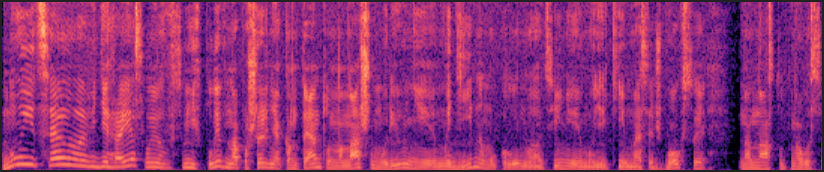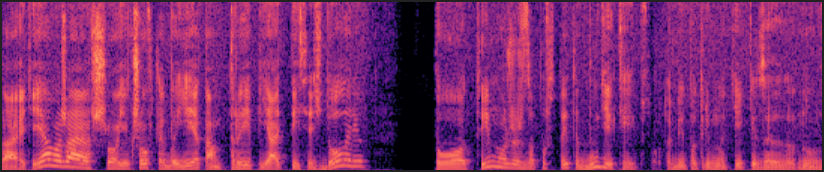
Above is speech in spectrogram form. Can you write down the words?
Ну і це відіграє свою, свій вплив на поширення контенту на нашому рівні медійному, коли ми оцінюємо, які меседжбокси на нас тут нависають. І я вважаю, що якщо в тебе є там 3-5 тисяч доларів, то ти можеш запустити будь-яке ІПСО. Тобі потрібно тільки ну,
